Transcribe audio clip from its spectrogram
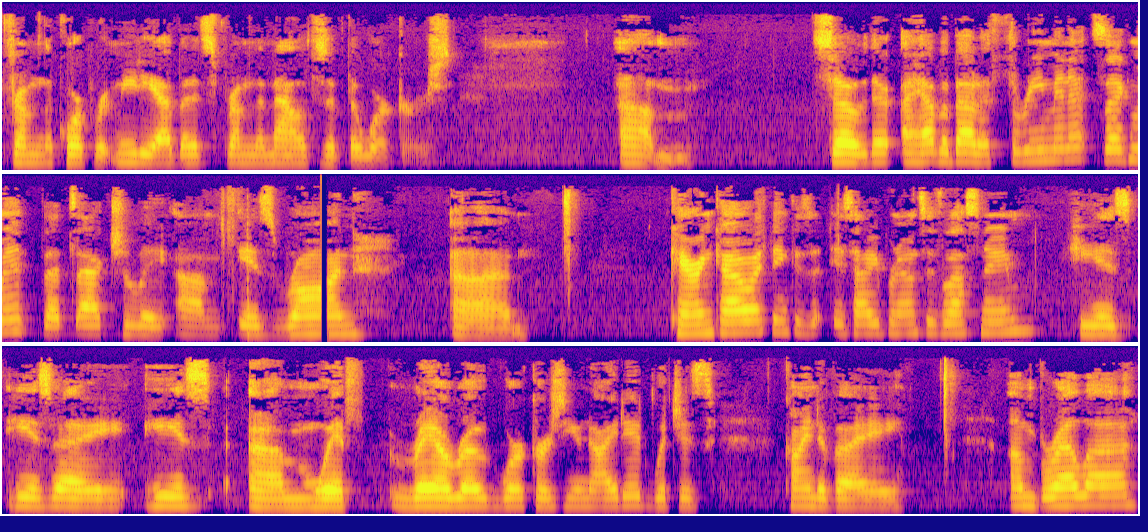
from the corporate media, but it's from the mouths of the workers. Um, so there, I have about a three minute segment that's actually um, is Ron uh, Kaminkow, I think is is how you pronounce his last name. He is he is a he is um, with Railroad Workers United, which is kind of a umbrella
